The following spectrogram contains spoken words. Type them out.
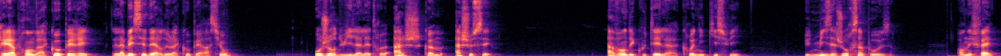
Réapprendre à coopérer l'abécédaire de la coopération. Aujourd'hui la lettre H comme HEC. Avant d'écouter la chronique qui suit, une mise à jour s'impose. En effet,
